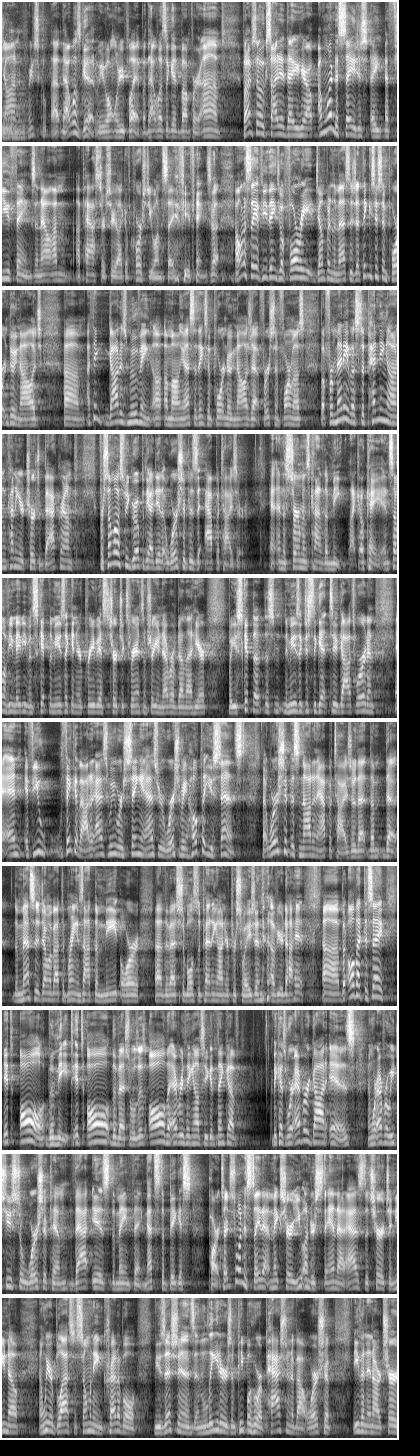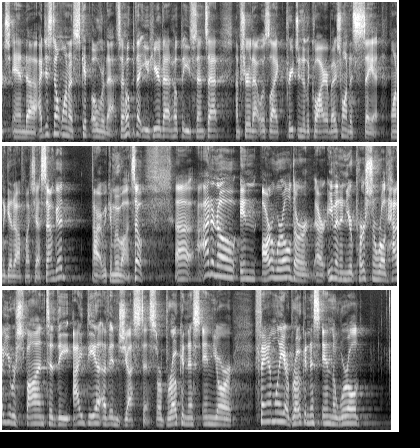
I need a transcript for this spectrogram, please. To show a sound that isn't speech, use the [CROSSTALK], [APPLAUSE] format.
John. Just, that, that, was good. We won't replay it, but that was a good bumper. Um, but I'm so excited that you're here. I, I wanted to say just a, a, few things, and now I'm a pastor, so you're like, of course you want to say a few [LAUGHS] things. But I want to say a few things before we jump into the message. I think it's just important to acknowledge. Um, I think God is moving uh, among us. I think it's important to acknowledge that first and foremost. But for many of us, depending on kind of your church background, for some of us, we grew up with the idea that worship is the appetizer and, the sermon's kind of the meat. Like, okay, and some of you maybe even skip the music in your previous church experience. I'm sure you never have done that here, but you skip the, the, the music just to get to God's word. And, and if you think about it, as we were singing, as we were worshiping, hope that you sensed that worship is not an appetizer, that the, that the message I'm about to bring is not the meat or uh, the vegetables, depending on your persuasion [LAUGHS] of your diet. Uh, but all that to say, it's all the meat, it's all the vegetables, it's all the everything else you can think of. Because wherever God is and wherever we choose to worship Him, that is the main thing. That's the biggest part. So I just wanted to say that and make sure you understand that as the church and you know and we are blessed with so many incredible musicians and leaders and people who are passionate about worship, even in our church. And uh, I just don't want to skip over that. So I hope that you hear that, hope that you sense that. I'm sure that was like preaching to the choir, but I just wanted to say it, I want to get it off my chest. Sound good? All right, we can move on. So, uh, I don't know in our world or, or even in your personal world how you respond to the idea of injustice or brokenness in your family or brokenness in the world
